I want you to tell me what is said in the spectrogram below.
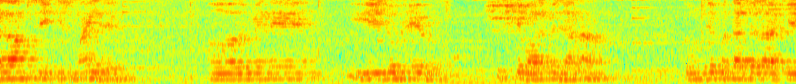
नाम शेख इस्माइल है और मैंने ये जो है इसके बारे में जाना तो मुझे पता चला कि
